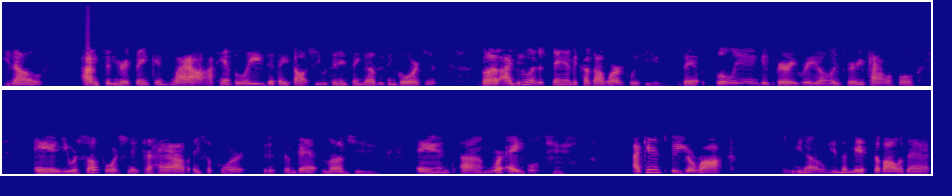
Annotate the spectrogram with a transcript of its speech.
you know, I'm sitting here thinking, wow, I can't believe that they thought she was anything other than gorgeous. But I do understand because I work with you that bullying is very real, is very powerful, and you are so fortunate to have a support system that loves you and um were able to I guess be your rock, you know, in the midst of all of that.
